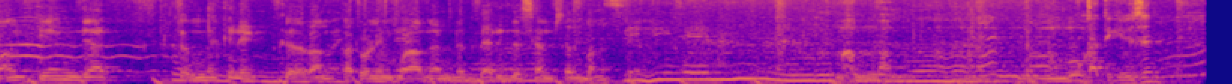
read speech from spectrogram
මං කියන දෙයක් කරන කෙනෙක් රන් කටවලින් හොයාගන්න බැරිද සැම්සන් මහත්තයා? මම මොකක්ද කිව්සේ? අපෝ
